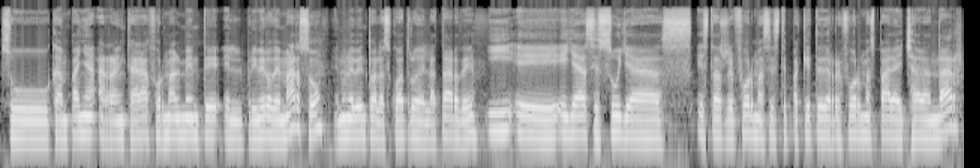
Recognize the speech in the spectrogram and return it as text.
su campaña arrancará formalmente el primero de marzo en un evento a las 4 de la tarde y eh, ella hace suyas estas reformas, este paquete de reformas para echar a andar.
